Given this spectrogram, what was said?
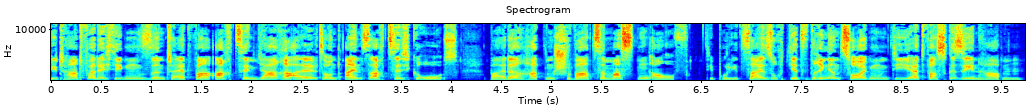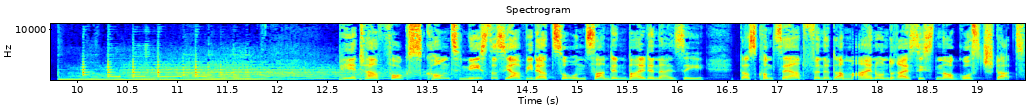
Die Tatverdächtigen sind etwa 18 Jahre alt und 1,80 groß. Beide hatten schwarze Masken auf. Die Polizei sucht jetzt dringend Zeugen, die etwas gesehen haben. Peter Fox kommt nächstes Jahr wieder zu uns an den Baldeneysee. Das Konzert findet am 31. August statt.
